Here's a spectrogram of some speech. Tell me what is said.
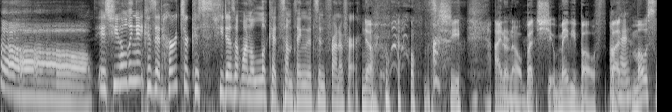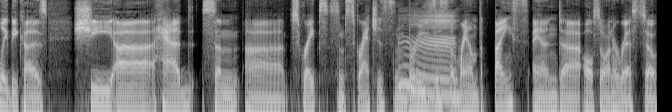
Oh, Is she holding it because it hurts or because she doesn't want to look at something that's in front of her? no, she, I don't know, but she maybe both, but Okay. mostly because she uh, had some uh, scrapes, some scratches, some bruises Mm. around the face, and uh, also on her wrist. So,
